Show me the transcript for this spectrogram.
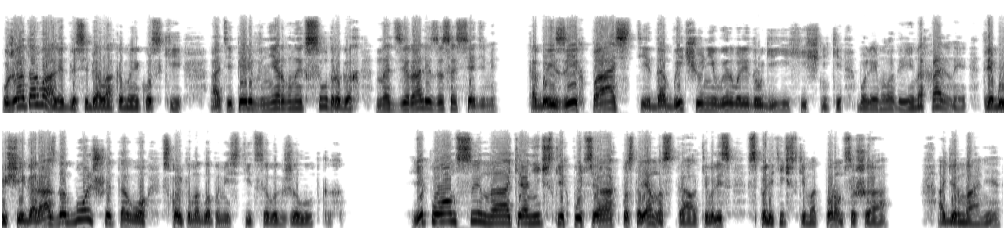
уже оторвали для себя лакомые куски, а теперь в нервных судорогах надзирали за соседями. Как бы из их пасти добычу не вырвали другие хищники, более молодые и нахальные, требующие гораздо больше того, сколько могло поместиться в их желудках. Японцы на океанических путях постоянно сталкивались с политическим отпором США, а Германия,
